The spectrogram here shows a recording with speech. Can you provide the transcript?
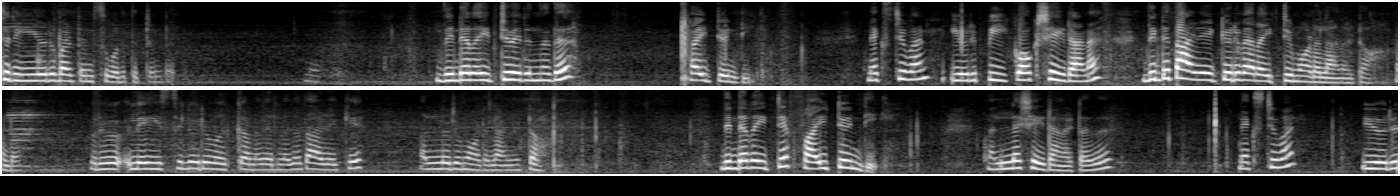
ചെറിയൊരു ബട്ടൺസ് കൊടുത്തിട്ടുണ്ട്. ഇതിന്റെ റേറ്റ് വരുന്നത് ഫൈവ് ട്വന്റി നെക്സ്റ്റ് വൺ ഈ ഒരു പീകോക്ക് ഷെയ്ഡാണ് ഇതിന്റെ താഴേക്ക് ഒരു വെറൈറ്റി മോഡലാണ് കേട്ടോ. കണ്ടോ? ഒരു ലേസിലൊരു വർക്കാണ് വരുന്നത്. താഴേക്ക് നല്ലൊരു മോഡലാണ് കേട്ടോ. ഇതിന്റെ റേറ്റ് ഫൈവ് ട്വന്റി നല്ല ഷെയ്ഡാണ് കേട്ടോ ഇത്. നെക്സ്റ്റ് വൺ ഈ ഒരു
